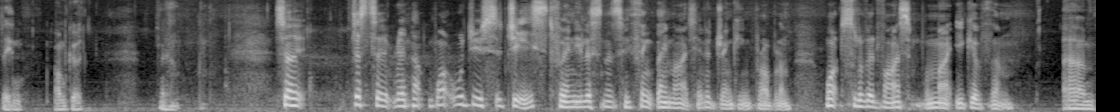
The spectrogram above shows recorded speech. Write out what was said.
then I'm good. Yeah. So just to wrap up, what would you suggest for any listeners who think they might have a drinking problem? What sort of advice might you give them? Um,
